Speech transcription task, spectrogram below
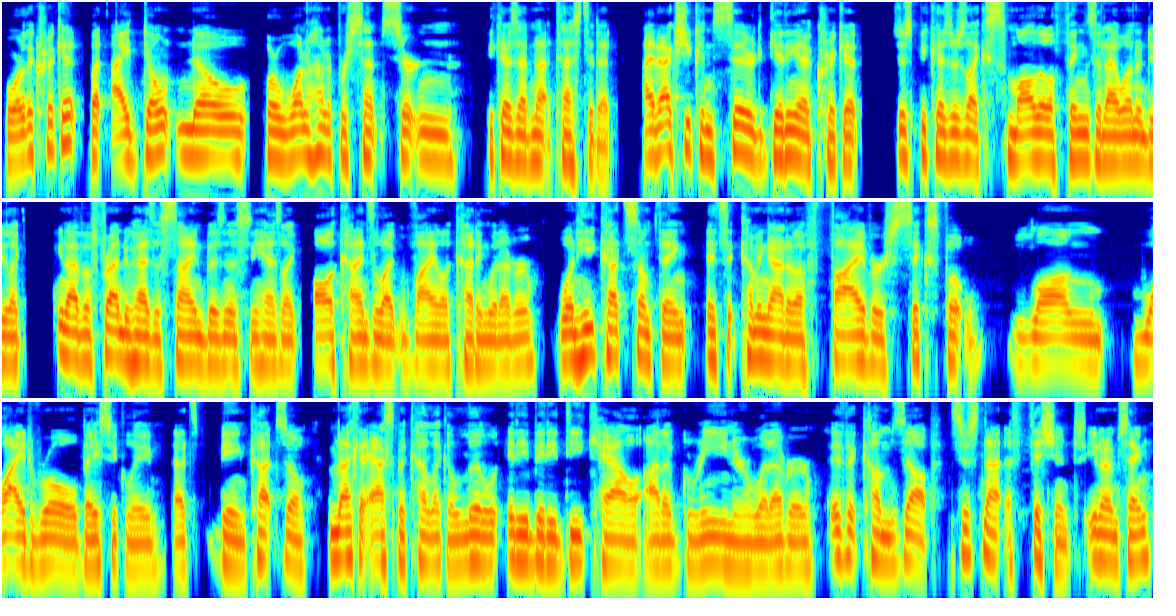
for the Cricut, but I don't know for 100% certain because I've not tested it. I've actually considered getting a Cricut just because there's like small little things that I want to do. Like, you know, I have a friend who has a sign business and he has like all kinds of like vinyl cutting, whatever. When he cuts something, it's coming out of a five or six foot long wide roll basically that's being cut. So I'm not going to ask him to cut like a little itty bitty decal out of green or whatever. If it comes up, it's just not efficient. You know what I'm saying?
